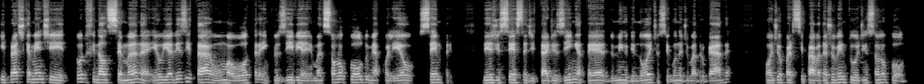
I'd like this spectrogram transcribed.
e praticamente todo final de semana eu ia visitar uma ou outra, inclusive a irmã de São Leopoldo me acolheu sempre desde sexta de tardezinha até domingo de noite ou segunda de madrugada, onde eu participava da juventude em São Leopoldo.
